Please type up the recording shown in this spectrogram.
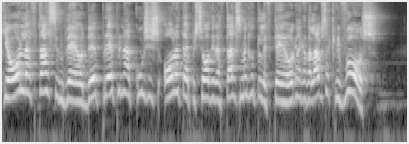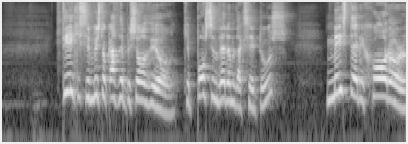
Και όλα αυτά συνδέονται, πρέπει να ακούσεις όλα τα επεισόδια, να φτάσεις μέχρι το τελευταίο και να καταλάβεις ακριβώς τι έχει συμβεί στο κάθε επεισόδιο και πώς συνδέονται μεταξύ τους. Mystery, horror,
